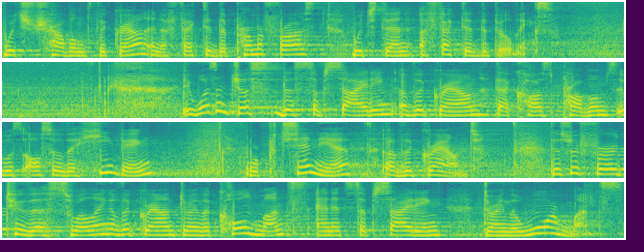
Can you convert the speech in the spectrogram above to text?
which traveled to the ground and affected the permafrost, which then affected the buildings. It wasn't just the subsiding of the ground that caused problems, it was also the heaving, or pchenia, of the ground. This referred to the swelling of the ground during the cold months and its subsiding during the warm months.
